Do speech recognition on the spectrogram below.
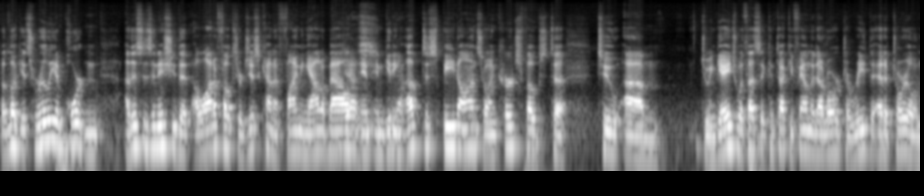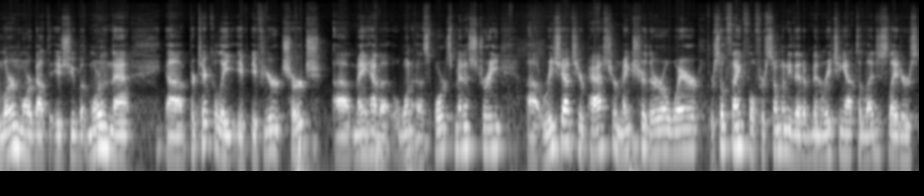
But look, it's really important uh, this is an issue that a lot of folks are just kind of finding out about yes. and, and, getting yeah. up to speed on. So I encourage folks to to um, to engage with us at KentuckyFamily.org to read the editorial and learn more about the issue. But more than that, uh, particularly if, if your church uh, may have a one a sports ministry. Uh, reach out to your pastor, make sure they're aware. We're so thankful for so many that have been reaching out to legislators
